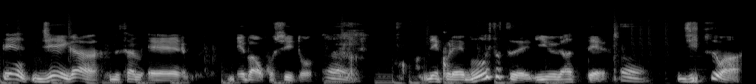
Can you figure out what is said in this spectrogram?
で、J が無差別、えー、ネバーを欲しいと。うん。で、これもう一つ理由があって、うん。実は、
